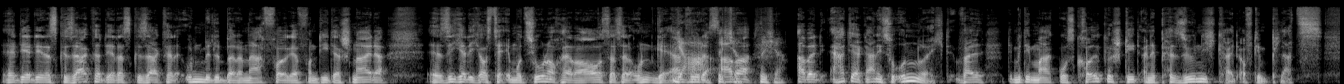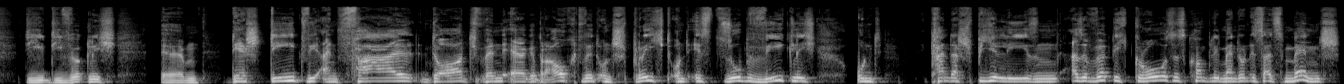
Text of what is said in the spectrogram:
äh, der der das gesagt hat, der das gesagt hat, unmittelbarer Nachfolger von Dieter Schneider, äh, sicherlich aus der Emotion auch heraus, dass er da unten geehrt Ja, wurde, sicher, aber sicher. aber er hat ja gar nicht so unrecht, weil mit dem Markus Kolke steht eine Persönlichkeit auf dem Platz, die die wirklich ähm, der steht wie ein Pfahl dort, wenn er gebraucht wird und spricht und ist so beweglich und kann das Spiel lesen. Also wirklich großes Kompliment und ist als Mensch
